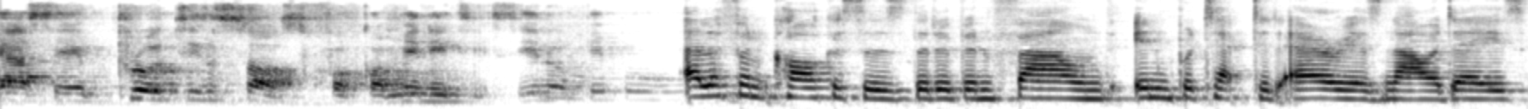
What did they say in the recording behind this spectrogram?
as a protein source for communities. You know, people elephant carcasses that have been found in protected areas nowadays,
